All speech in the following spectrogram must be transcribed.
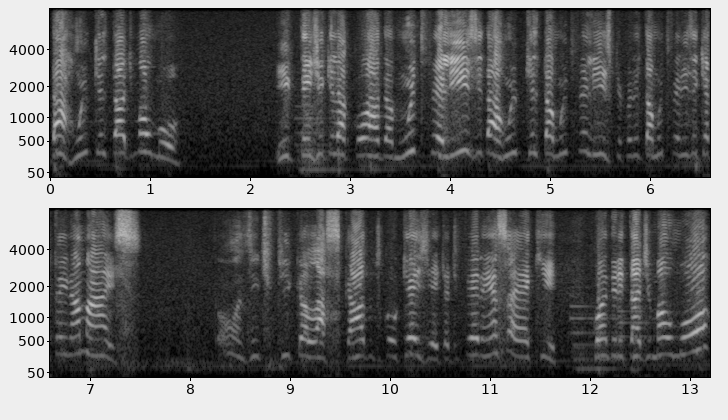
dá ruim porque ele está de mau humor. E tem dia que ele acorda muito feliz e dá ruim porque ele está muito feliz. Porque quando ele está muito feliz ele quer treinar mais. Então a gente fica lascado de qualquer jeito. A diferença é que quando ele está de mau humor,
